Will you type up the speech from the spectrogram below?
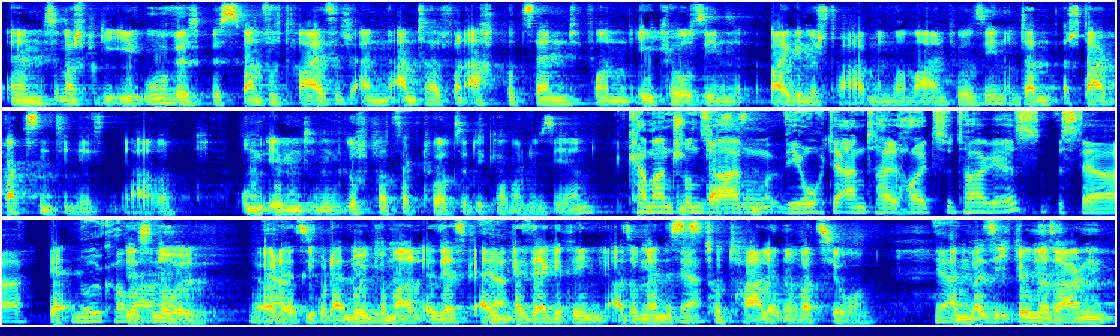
Ähm, zum Beispiel die EU wird bis 2030 einen Anteil von acht Prozent von E-Kerosin beigemischt haben im normalen Kerosin und dann stark wachsend die nächsten Jahre, um eben den Luftfahrtsektor zu dekarbonisieren. Kann man schon sagen, wie hoch der Anteil heutzutage ist? Ist der ja, 0, der ist 0. Ja. Oder, oder 0, der ist ja. sehr gering. Also, man, das ist totale Innovation. Ja. Ähm, also ich will nur sagen,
